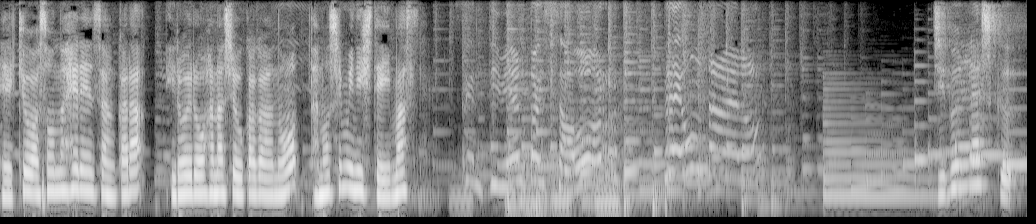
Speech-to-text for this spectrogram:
えー今日はそんなヘレンさんからいろいろお話を伺うのを楽しみにしています。自分らしく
